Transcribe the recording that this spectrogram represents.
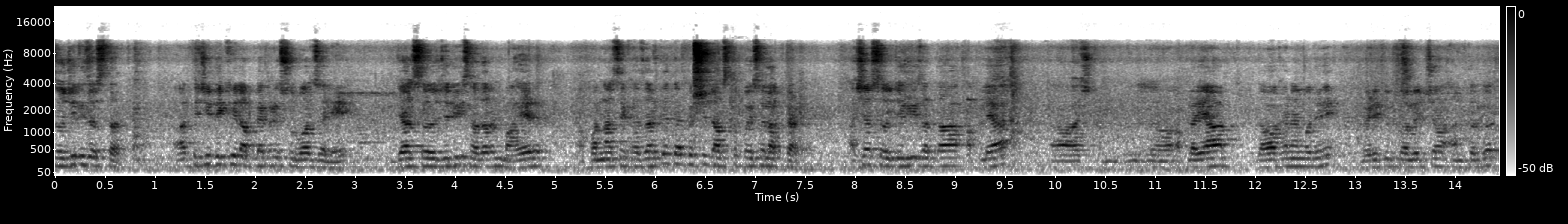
सर्जरीज असतात त्याची देखील आपल्याकडे सुरुवात झाली आहे. ज्या सर्जरी साधारण बाहेर पन्नास एक हजार किंवा त्यापेक्षा जास्त पैसे लागतात. अशा सर्जरीज आता आपल्या आपल्या या दवाखान्यामध्ये मेडिकल कॉलेजच्या अंतर्गत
